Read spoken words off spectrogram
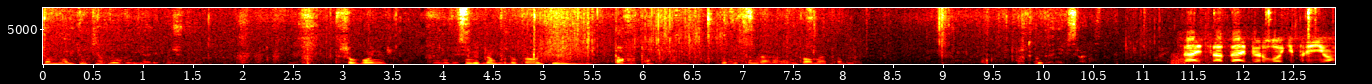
Там нам тут я вову, я не почну. Ти що гониш? Вони прям подобрали. Та вот там, там. Тут там далі 2 метри. Откуда они взялись? Дай, отдай, берлоги, прийом.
